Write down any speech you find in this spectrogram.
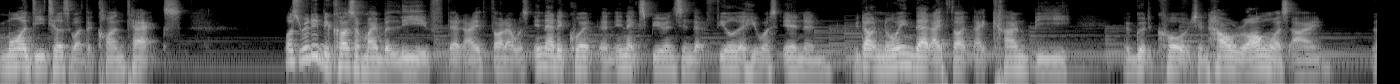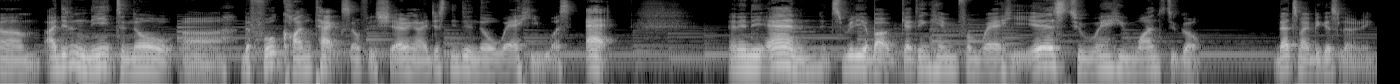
more details about the context was really because of my belief that I thought I was inadequate and inexperienced in that field that he was in, and without knowing that, I thought I can't be a good coach and how wrong was I? Um, I didn't need to know uh, the full context of his sharing. I just needed to know where he was at. And in the end, it's really about getting him from where he is to where he wants to go. That's my biggest learning.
